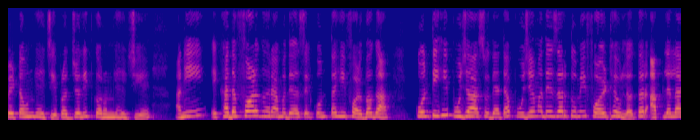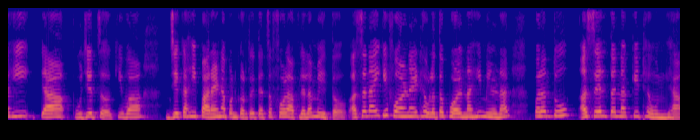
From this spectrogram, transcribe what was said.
पेटवून घ्यायची आहे प्रज्वलित करून घ्यायची आहे. आणि एखादं फळ घरामध्ये असेल कोणतंही फळ बघा कोणतीही पूजा असू द्या त्या पूजेमध्ये जर तुम्ही फळ ठेवलं तर आपल्यालाही त्या पूजेचं किंवा जे काही पारायण आपण करतोय त्याचं फळ आपल्याला मिळतं. असं नाही की फळ नाही ठेवलं तर फळ नाही मिळणार परंतु असेल तर नक्की ठेवून घ्या.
